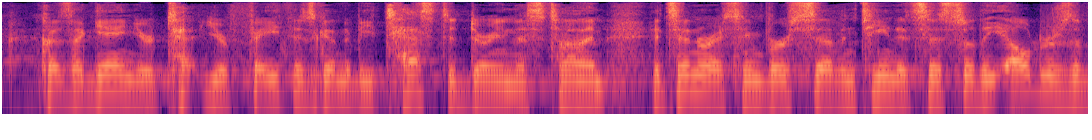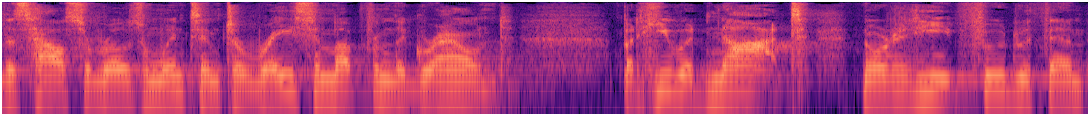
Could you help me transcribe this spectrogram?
Because again, your, te- your faith is going to be tested during this time. It's interesting, verse 17, it says, So the elders of his house arose and went to him to raise him up from the ground but he would not, nor did he eat food with them.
